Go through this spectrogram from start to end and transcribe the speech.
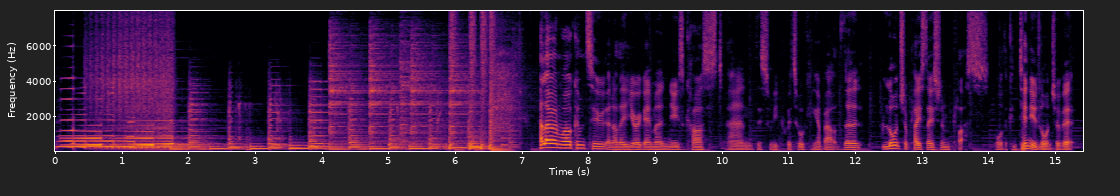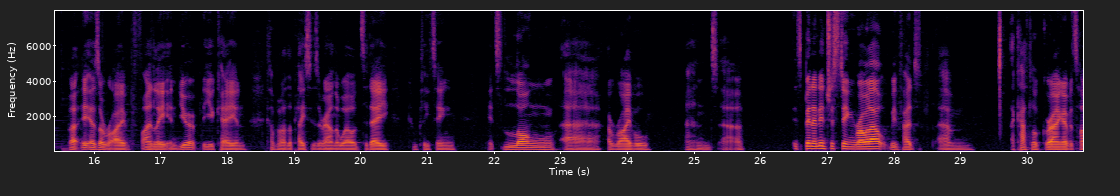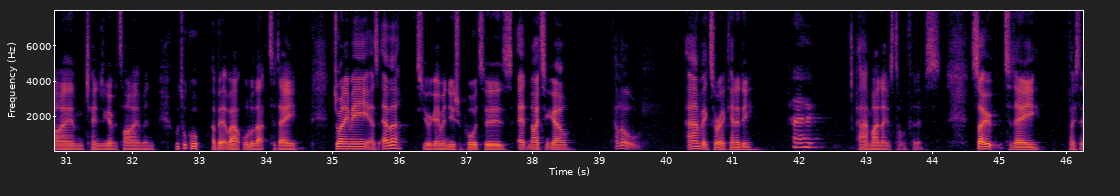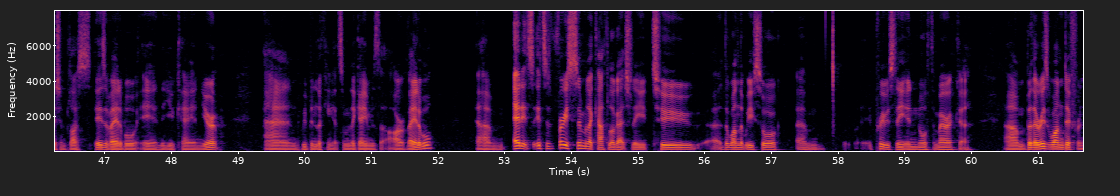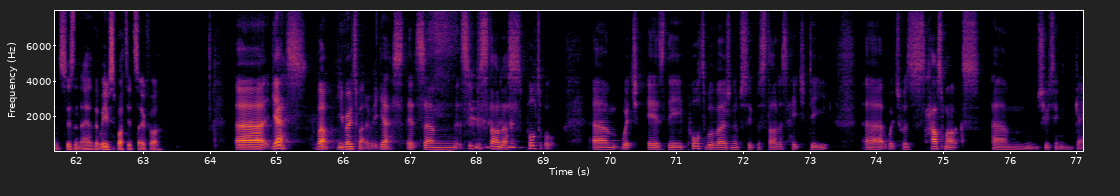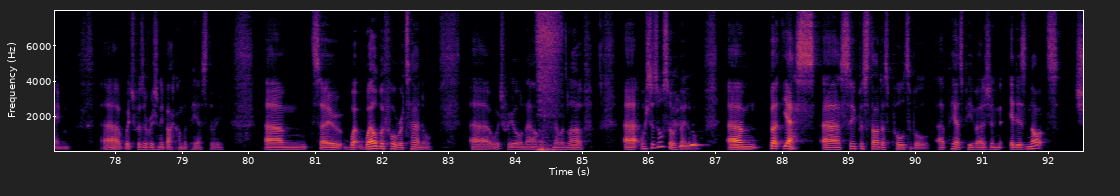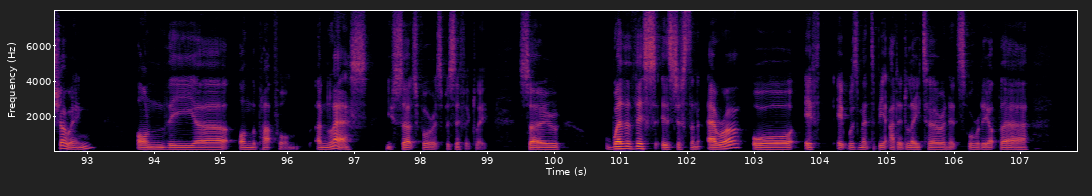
Hello and welcome to another Eurogamer newscast. And this week we're talking about the launch of PlayStation Plus, or the continued launch of it. But it has arrived finally in Europe, the UK, and a couple of other places around the world today, completing its long uh, arrival. And uh, it's been an interesting rollout. We've had um, a catalog growing over time, changing over time, and we'll talk a bit about all of that today. Joining me, as ever, is Eurogamer news reporters Ed Nightingale. Hello. And Victoria Kennedy. Hello. And my name's Tom Phillips. So today, PlayStation Plus is available in the UK and Europe, and we've been looking at some of the games that are available. Um, Ed, it's it's a very similar catalog actually to uh, the one that we saw um, previously in North America, um, but there is one difference, isn't there, that we've spotted so far? Uh, yes. Well, you wrote about it, but yes, it's um, Super Stardust Portable, um, which is the portable version of Super Stardust HD, uh, which was Housemarque's um, shooting game, uh, which was originally back on the PS3. Um, so w- well before Returnal, uh, which we all now know and love, uh, which is also available. Um, but yes, uh, Super Stardust Portable PSP version. It is not showing on the uh, on the platform unless you search for it specifically. So whether this is just an error or if it was meant to be added later and it's already up there,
